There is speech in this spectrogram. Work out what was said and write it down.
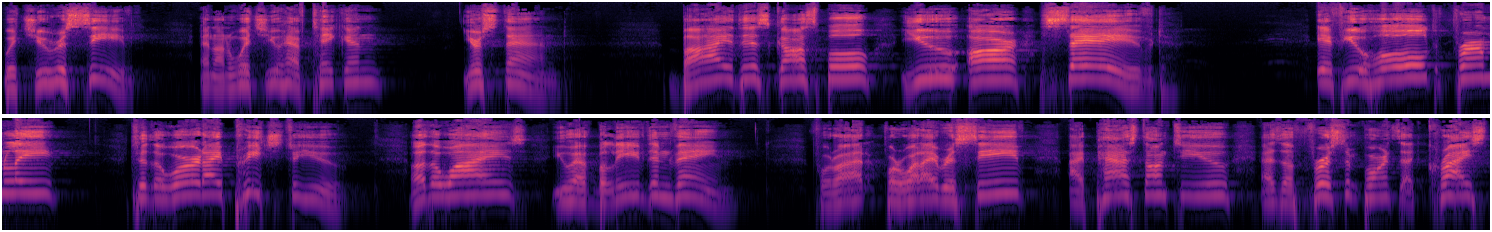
which you received and on which you have taken your stand. By this gospel, you are saved. If you hold firmly to the word I preached to you, otherwise you have believed in vain. For what, for what I received, I passed on to you as of first importance that Christ,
